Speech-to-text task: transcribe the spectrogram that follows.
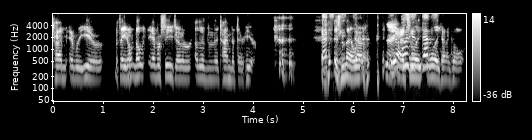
time every year, but they don't know ever see each other other than the time that they're here. That's Isn't neat, that weird? Nice. yeah, it's really that's- really kind of cool.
